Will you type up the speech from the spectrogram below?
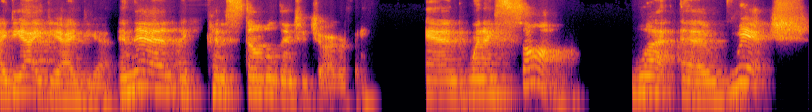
Idea, idea, idea. And then I kind of stumbled into geography. And when I saw what a rich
